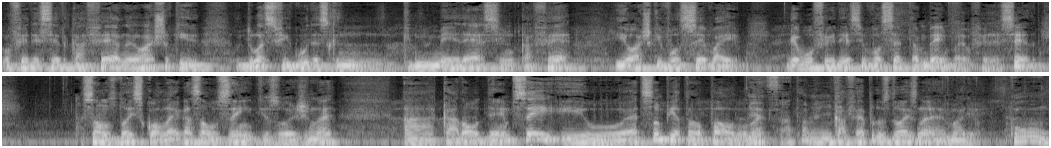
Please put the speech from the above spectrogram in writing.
oferecer café, né, eu acho que duas figuras que, que merecem o café, e eu acho que você vai, eu ofereço e você também vai oferecer, são os dois colegas ausentes hoje, né? A Carol Dempsey e o Edson Pietropaulo, né? Exatamente. Café para os dois, né, Mário? Com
